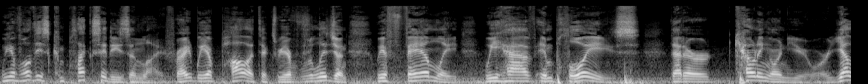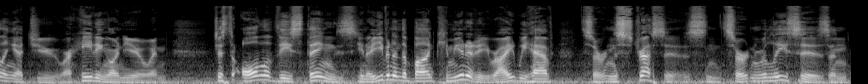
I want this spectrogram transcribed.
We have all these complexities in life, right? We have politics, we have religion, we have family, we have employees that are counting on you or yelling at you or hating on you and just all of these things, you know, even in the bond community, right? We have certain stresses and certain releases and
